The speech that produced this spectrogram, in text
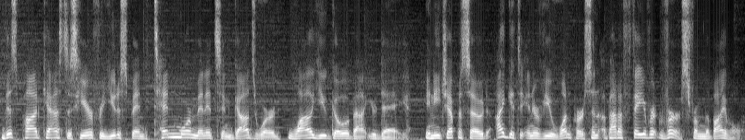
this podcast is here for you to spend 10 more minutes in God's Word while you go about your day. In each episode, I get to interview one person about a favorite verse from the Bible.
